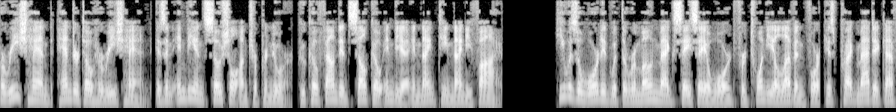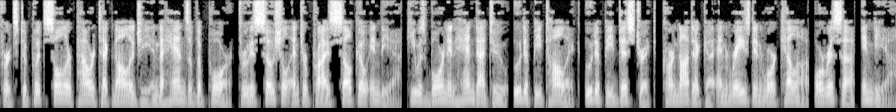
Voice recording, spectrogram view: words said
Harish Hande Harish Hande is an Indian social entrepreneur, who co-founded Selco India in 1995. He was awarded with the Ramon Magsaysay Award for 2011 for his pragmatic efforts to put solar power technology in the hands of the poor. Through his social enterprise Selco India, he was born in Handatu, Udupi Taluk, Udupi district, Karnataka and raised in Rourkela, Orissa, India.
